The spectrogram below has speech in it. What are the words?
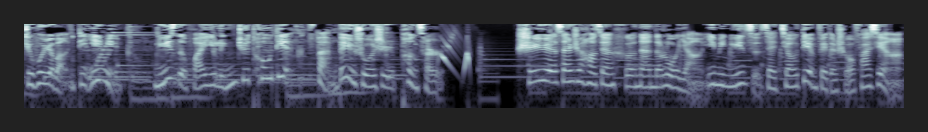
知乎热榜第一名，女子怀疑邻居偷电，反被说是碰瓷儿。十一月三十号，在河南的洛阳，一名女子在交电费的时候发现啊，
